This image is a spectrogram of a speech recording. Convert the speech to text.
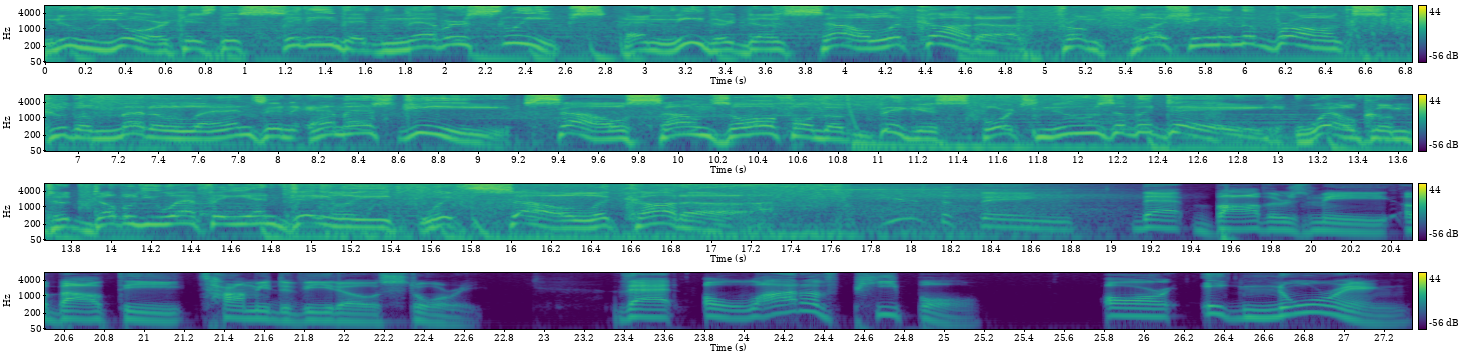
New York is the city that never sleeps, and neither does Sal Licata. From Flushing in the Bronx to the Meadowlands in MSG, Sal sounds off on the biggest sports news of the day. Welcome to WFAN Daily with Sal Licata. Here's the thing that bothers me about the Tommy DeVito story that a lot of people are ignoring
